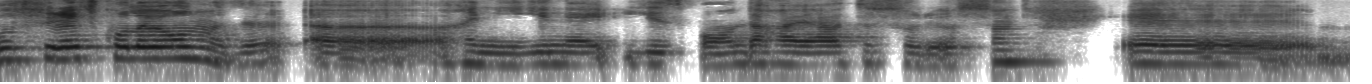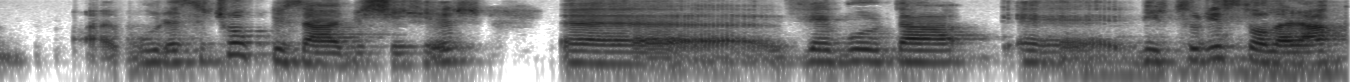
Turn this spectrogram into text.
bu süreç kolay olmadı. Ee, hani yine Lisbon'da hayatı soruyorsun. Ee, burası çok güzel bir şehir. Ee, ve burada e, bir turist olarak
